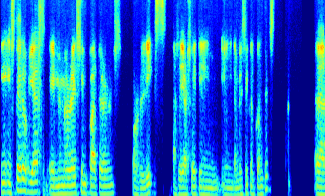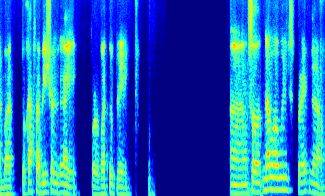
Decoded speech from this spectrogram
instead of just uh, memorizing patterns or licks, as they are said in, in the musical context, uh, but to have a visual guide for what to play. Uh, so now I will describe the,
